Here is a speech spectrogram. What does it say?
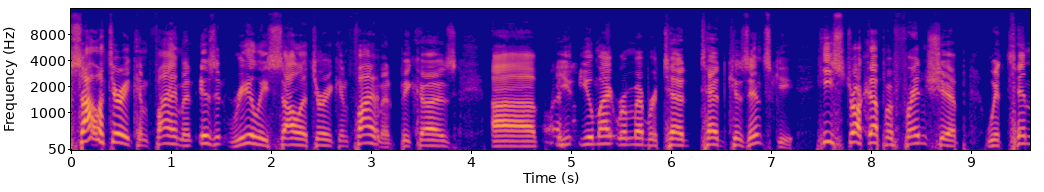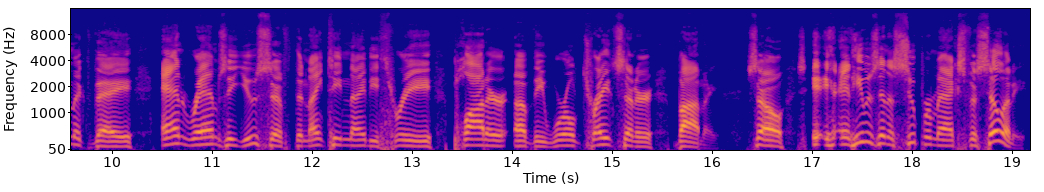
solitary confinement isn't really solitary confinement because uh, you, you might remember Ted Ted Kaczynski. He struck up a friendship with Tim McVeigh and Ramzi Yousef, the 1993 plotter of the World Trade Center bombing. So, and he was in a supermax facility.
